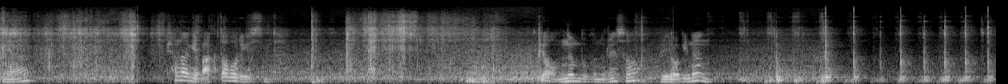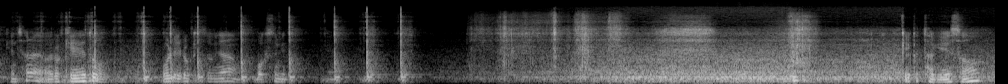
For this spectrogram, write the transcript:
그냥 편하게 막 떠버리겠습니다. 음, 뼈 없는 부분으로 해서 그리고 여기는 괜찮아요. 이렇게 해도 원래 이렇게 해서 그냥 먹습니다. 예. 깨끗하게 해서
